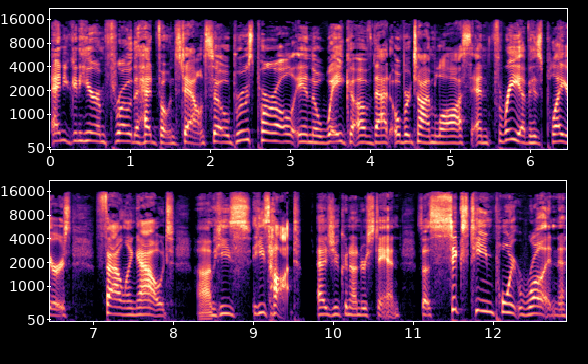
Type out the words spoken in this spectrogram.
and you can hear him throw the headphones down. So Bruce Pearl, in the wake of that overtime loss and three of his players fouling out, um, he's he's hot as you can understand. It's a 16 point run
